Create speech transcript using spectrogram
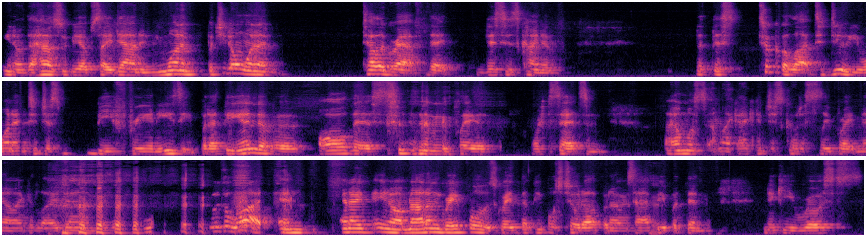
you know the house would be upside down and you want to but you don't want to telegraph that this is kind of that this took a lot to do. You want it to just be free and easy. But at the end of a, all this, and then we play our sets, and I almost I'm like I could just go to sleep right now. I could lie down. it was a lot, and and I you know I'm not ungrateful. It was great that people showed up, and I was happy. But then Nikki roasts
